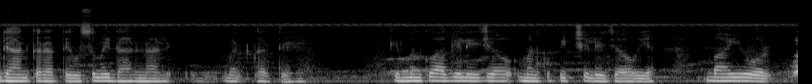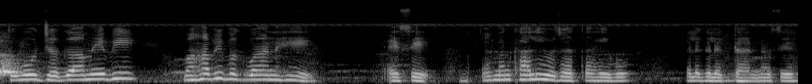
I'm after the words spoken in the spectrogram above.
ध्यान कराते उस समय धारणा करते हैं। कि मन को आगे ले जाओ, मन को पीछे ले जाओ या बाई ओर। तो वो जगह में भी, वहाँ भी भगवान है, ऐसे और मन खाली हो जाता है वो अलग अलग धारणा से।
